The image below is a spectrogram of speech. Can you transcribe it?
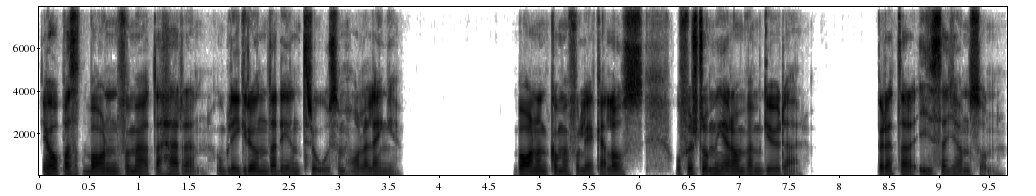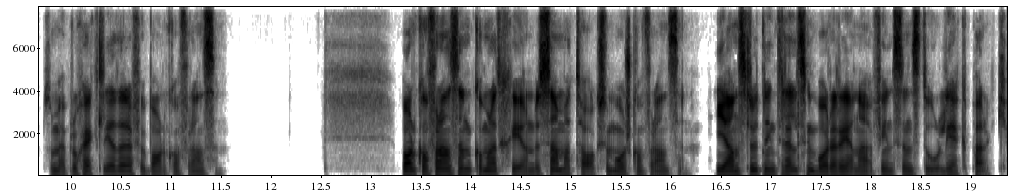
Jag hoppas att barnen får möta Herren och bli grundade i en tro som håller länge. Barnen kommer få leka loss och förstå mer om vem Gud är, berättar Isa Jönsson som är projektledare för barnkonferensen. Barnkonferensen kommer att ske under samma tak som årskonferensen. I anslutning till Helsingborg Arena finns en stor lekpark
